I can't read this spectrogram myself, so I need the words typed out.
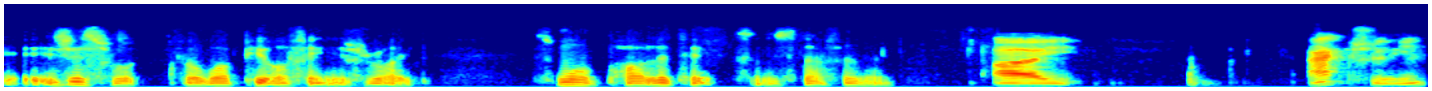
It's just what, for what people think is right. It's more politics and stuff, isn't it? I actually,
